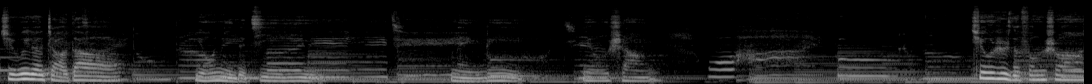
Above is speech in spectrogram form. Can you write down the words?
只为了找到。有你的记忆，美丽，忧伤。秋日的风霜，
